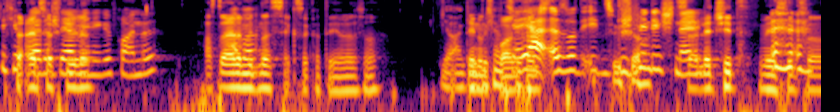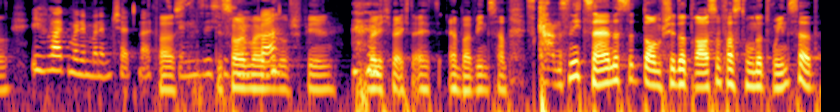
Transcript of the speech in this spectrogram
Ich Für habe leider sehr Spiele. wenige Freunde. Hast du eine Aber- mit einer 6er-KT oder so? Ja, Den uns angeblich. Ja, ein- ja, also die, die finde ich So schnell. legit-mäßig so. Ich frage mal in meinem Chat nach. Passt. Die sollen mal mit uns spielen, weil ich möchte echt ein paar Wins haben. Es kann es nicht sein, dass der Domschi da draußen fast 100 Wins hat.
